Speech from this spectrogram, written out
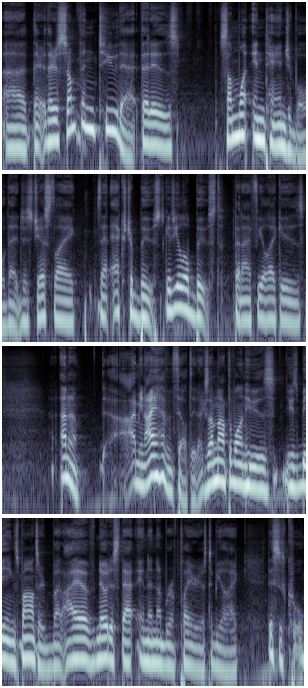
Uh, there, there's something to that that is somewhat intangible that is just like that extra boost gives you a little boost that I feel like is I don't know. I mean, I haven't felt it because I'm not the one who's who's being sponsored, but I have noticed that in a number of players to be like, this is cool.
